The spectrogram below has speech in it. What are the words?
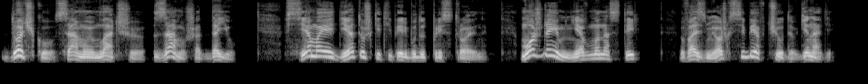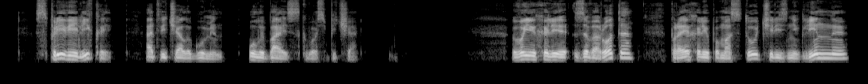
Дочку, самую младшую, замуж отдаю. Все мои дедушки теперь будут пристроены. Можно и мне в монастырь. Возьмешь к себе в чудо, в Геннадий. — С превеликой, — отвечал игумен, улыбаясь сквозь печаль. Выехали за ворота, проехали по мосту через Неглинную,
